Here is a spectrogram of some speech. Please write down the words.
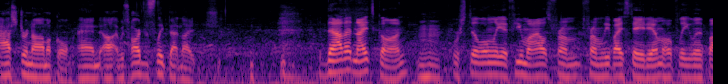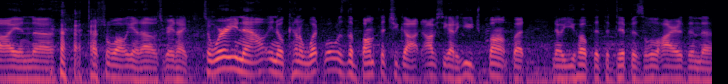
astronomical and uh, it was hard to sleep that night. Now that night's gone, Mm-hmm. we're still only a few miles from, from Levi Stadium. Hopefully you went by and uh, touched the wall again. That was a great night. So where are you now? You know, kind of what, what was the bump that you got? Obviously you got a huge bump, but you know, you hope that the dip is a little higher than the,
